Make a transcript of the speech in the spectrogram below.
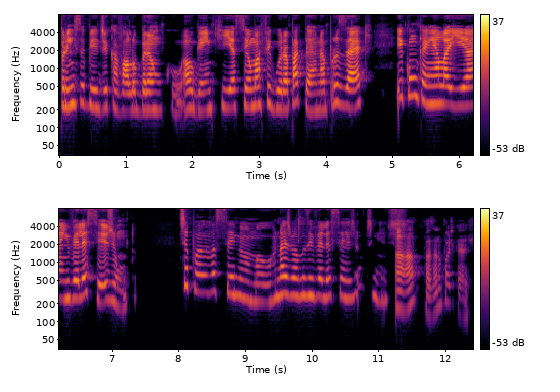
príncipe de cavalo branco, alguém que ia ser uma figura paterna para o Zack e com quem ela ia envelhecer junto. Tipo, eu e você, meu amor, nós vamos envelhecer juntinhos. Aham, fazendo podcast.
